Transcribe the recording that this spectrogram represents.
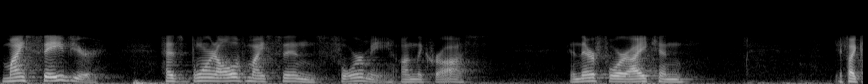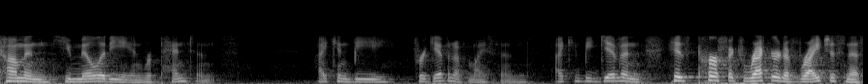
My Savior has borne all of my sins for me on the cross. And therefore, I can, if I come in humility and repentance, I can be forgiven of my sins. I can be given his perfect record of righteousness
